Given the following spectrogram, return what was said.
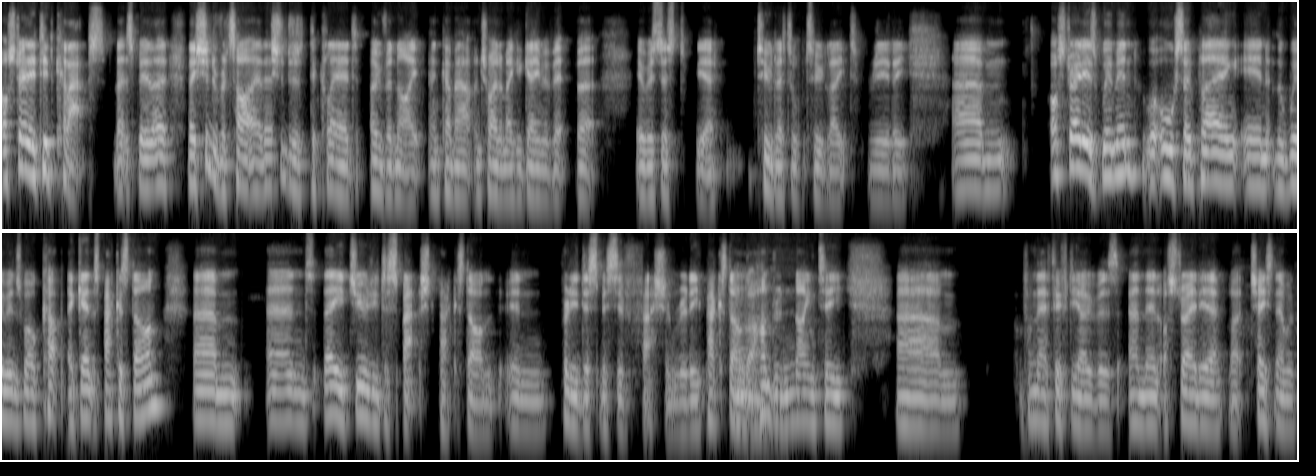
Australia did collapse, let's be, uh, they should have retired. They should have declared overnight and come out and try to make a game of it. But it was just, yeah, too little, too late, really. Um, Australia's women were also playing in the Women's World Cup against Pakistan. Um, and they duly dispatched Pakistan in pretty dismissive fashion, really. Pakistan got Mm. 190 um, from their 50 overs, and then Australia like chasing them with,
